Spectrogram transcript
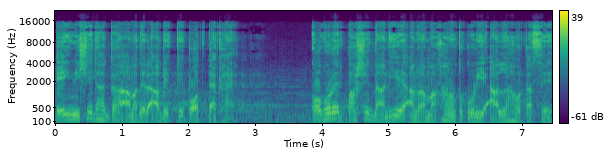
এই নিষেধাজ্ঞা আমাদের আবেগকে পথ দেখায়। কবরের পাশে দাঁড়িয়ে আমরা মাথানত করি আল্লাহর কাছে,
